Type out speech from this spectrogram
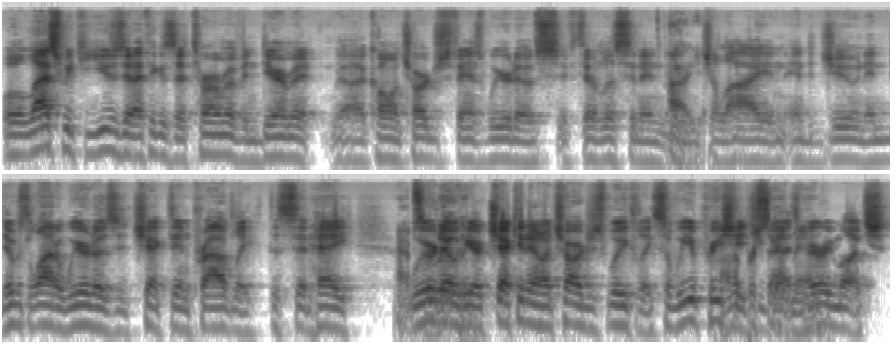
Well, last week you used it, I think, as a term of endearment, uh, calling Chargers fans weirdos if they're listening in Oh, yeah. July and into June. And there was a lot of weirdos that checked in proudly that said, "Hey, weirdo here, checking in on Chargers Weekly." So we appreciate you 100%, guys man. very much.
